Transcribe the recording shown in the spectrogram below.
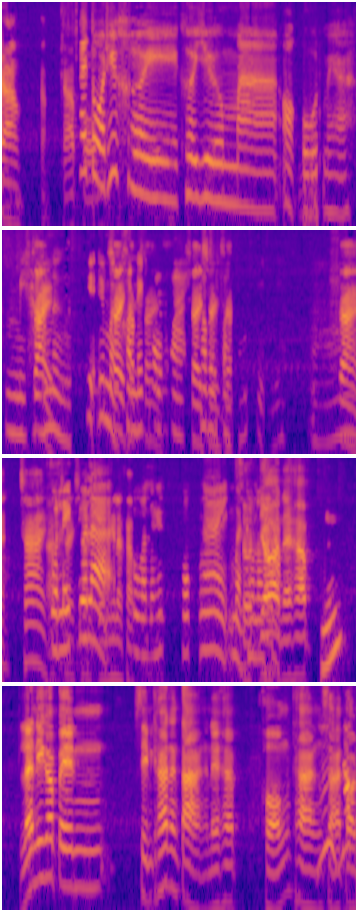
ยาวๆครับ ครับใช่ผมตัวที่เคยเคยยืมมาออกบูธไหมคะมันมีครั้งใช่หนึ่งที่ที่เหมือนใช่คครับอนเน็กใช่ไฟไฟใช่เข้าไปใช่ ฟังหนังสืออ๋อใช่ใช่ตัวเล็กด้วยแหละตัวนี้แหละครับ ตัวเล็กพกง่ายเหมือนสุโทดรยอศัดพท์นะครับหืมและนี่ก็เป็นสินค้าต่างๆนะครับ ของทางสากล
